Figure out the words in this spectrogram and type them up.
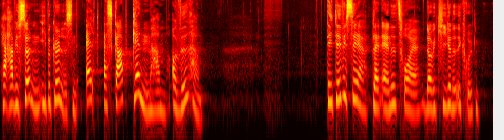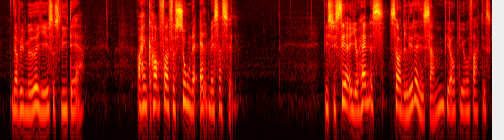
her har vi sønnen i begyndelsen. Alt er skabt gennem ham og ved ham. Det er det, vi ser blandt andet, tror jeg, når vi kigger ned i krybben. Når vi møder Jesus lige der. Og han kom for at forsone alt med sig selv. Hvis vi ser i Johannes, så er det lidt af det samme, vi oplever faktisk.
